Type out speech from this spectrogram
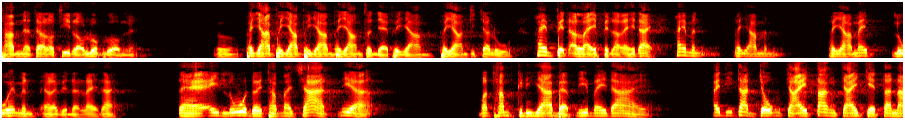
คำเนี่ยถ้าเราที่เรารวบรวมเนี่ยพยายามพยายามพยายามพยายามส่วนใหญ่พยายามพยายามที่จะรู้ ให้เป็นอะไรเป็นอะไรให้ได้ ให้มันพยายามมัน พยายามให้รู้ให้มันอะไรเป็นอะไรได้ แต่ไอ้รู้โดยธรรมชาติเนี่ยมันทำกิริยาแบบนี้ไม่ได้ ไอ้ที่ท่านจงใจตั้งใจเจตนา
